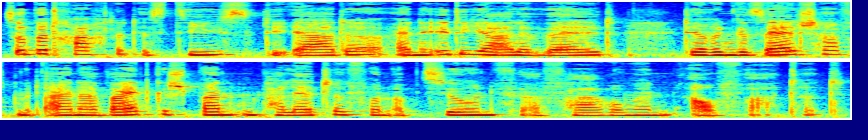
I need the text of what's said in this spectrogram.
So betrachtet es dies, die Erde, eine ideale Welt, deren Gesellschaft mit einer weit gespannten Palette von Optionen für Erfahrungen aufwartet.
